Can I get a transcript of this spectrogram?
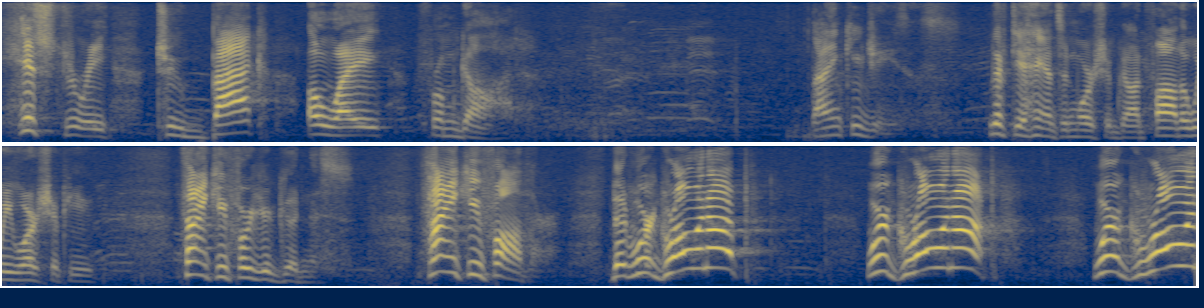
history to back away from God. Thank you, Jesus. Lift your hands and worship God. Father, we worship you. Thank you for your goodness. Thank you, Father, that we're growing up. We're growing up. We're growing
